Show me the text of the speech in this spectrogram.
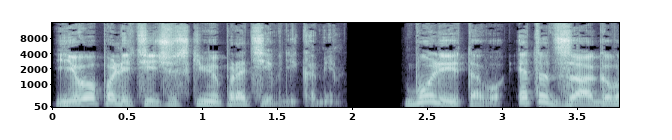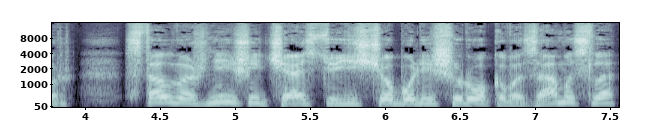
его политическими противниками. Более того, этот заговор стал важнейшей частью еще более широкого замысла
